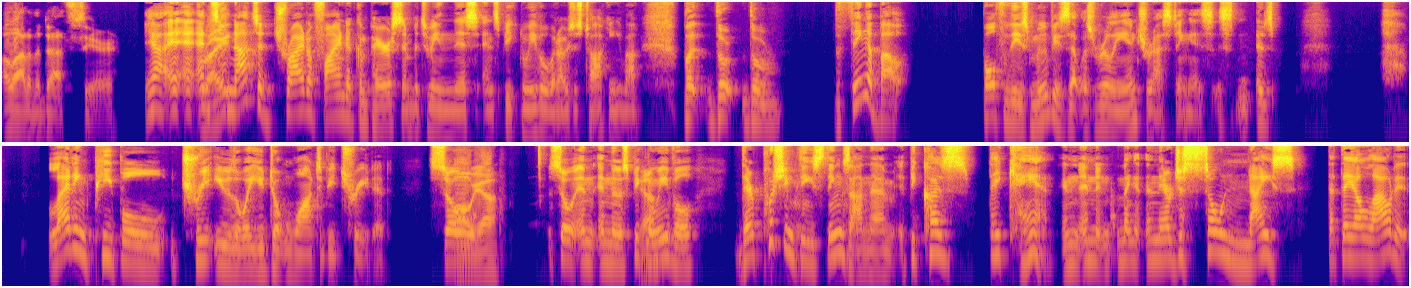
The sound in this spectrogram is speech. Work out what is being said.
a lot of the deaths here. Yeah, and, and Right? not to try to find a comparison between this and Speak No Evil, what I was just talking about, but the the the thing about both of these movies that was really interesting is is, is letting people treat you the way you don't want to be treated. So oh yeah, so in in the Speak No Evil, they're pushing these things on them because they can, and and and, they're just so nice that they allowed it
